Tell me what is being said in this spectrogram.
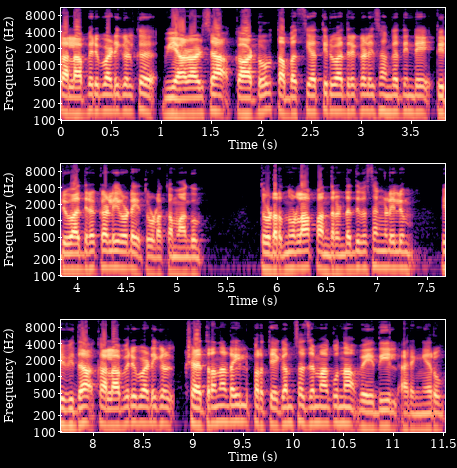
കലാപരിപാടികൾക്ക് വ്യാഴാഴ്ച കാട്ടൂർ തപസ്യ തിരുവാതിരക്കളി സംഘത്തിന്റെ തിരുവാതിരക്കളിയോടെ തുടക്കമാകും. തുടർന്നുള്ള പന്ത്രണ്ട് ദിവസങ്ങളിലും വിവിധ കലാപരിപാടികൾ ക്ഷേത്രനടയിൽ പ്രത്യേകം സജ്ജമാക്കുന്ന വേദിയിൽ അരങ്ങേറും.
